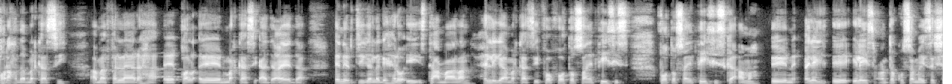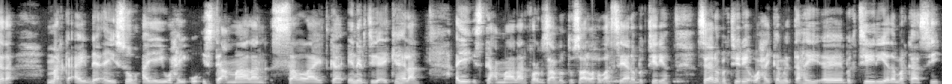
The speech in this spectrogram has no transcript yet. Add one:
qoraxda markaasi ama fallaaraha markaasi adceeda energyga laga helo ay isticmaalaan. Xilliga markaasi photosynthesis. Photosynthesiska ama ilays cunto ku samaysashada marka ay dhacayso ayay waxay u isticmaalaan sunlightka energyga ay ka helaan ayay isticmaalaan. For example tusaale waxa ah cyanobacteria. Cyanobacteria waxay ka mid tahay bacteriada markaasi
